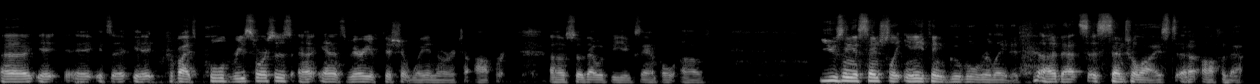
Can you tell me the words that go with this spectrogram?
Uh, it, it's a, it provides pooled resources, and it's a very efficient way in order to operate. so that would be example of using essentially anything Google related uh, that's centralized uh, off of that.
